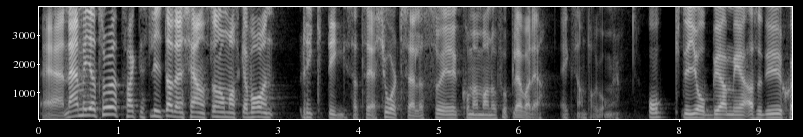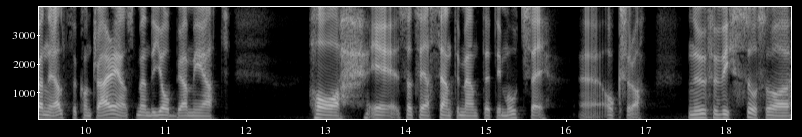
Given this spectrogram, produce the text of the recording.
Eh, nej, men jag tror att faktiskt lite av den känslan, om man ska vara en riktig, så att säga, short seller, så är, kommer man nog få uppleva det x antal gånger. Och det jobbiga med, alltså det är ju generellt för contrarians, men det jobbiga med att ha eh, så att säga sentimentet emot sig eh, också då. Nu förvisso så, eh,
